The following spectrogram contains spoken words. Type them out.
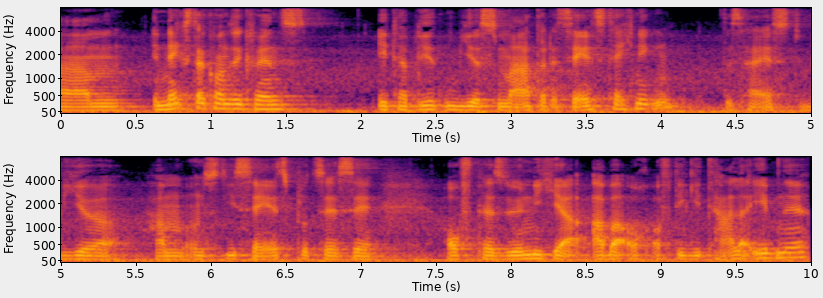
Ähm, in nächster Konsequenz etablierten wir smartere Sales-Techniken. Das heißt, wir haben uns die Sales-Prozesse auf persönlicher, aber auch auf digitaler Ebene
